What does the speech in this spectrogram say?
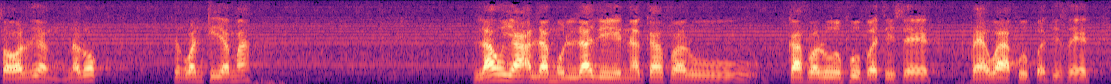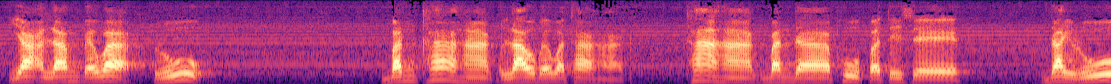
สอนเรื่องนรกเรื่องวันเกียรมะเล่ายาละมุลละดีนะกาฟารูกาฟารูผู้ปฏิเสธ แปลว่าผู้ปฏิเสธยาลัมแปลว่า รู้บรรท่าหากเราแปลว่าถ้าหากถ้าหากบรรดาผู้ปฏิเสธ ได้รู้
